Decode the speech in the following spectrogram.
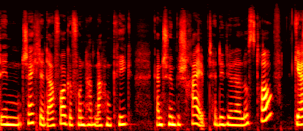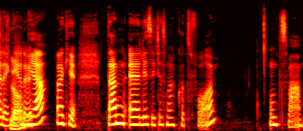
den Schächle da vorgefunden hat nach dem Krieg, ganz schön beschreibt. Hättet ihr da Lust drauf? Gerne, Klar. gerne. Ja, okay. Dann äh, lese ich das mal kurz vor. Und zwar,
